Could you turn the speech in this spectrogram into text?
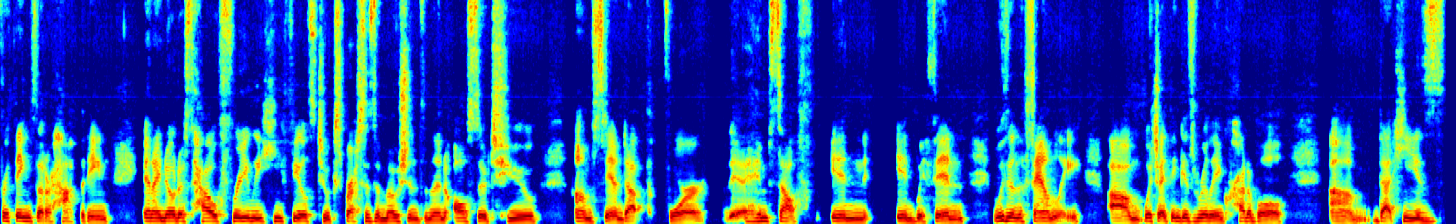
for things that are happening. And I notice how freely he feels to express his emotions and then also to um, stand up for himself in in within within the family, um, which I think is really incredible um, that he is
